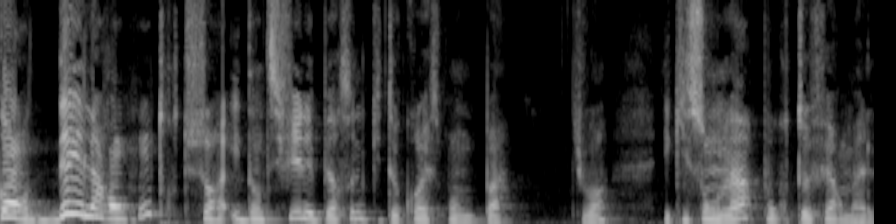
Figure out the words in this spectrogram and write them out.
quand dès la rencontre, tu sauras identifier les personnes qui te correspondent pas, tu vois, et qui sont là pour te faire mal.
